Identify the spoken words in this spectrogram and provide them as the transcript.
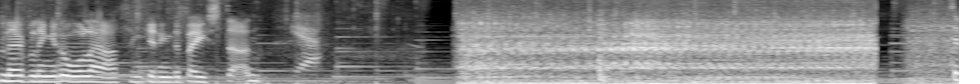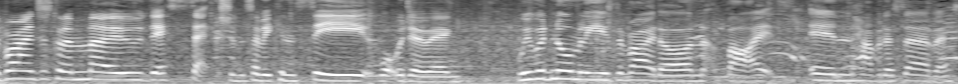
leveling it all out and getting the base done. Yeah. So Brian's just going to mow this section so we can see what we're doing. We would normally use the ride-on, but it's in having a service.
